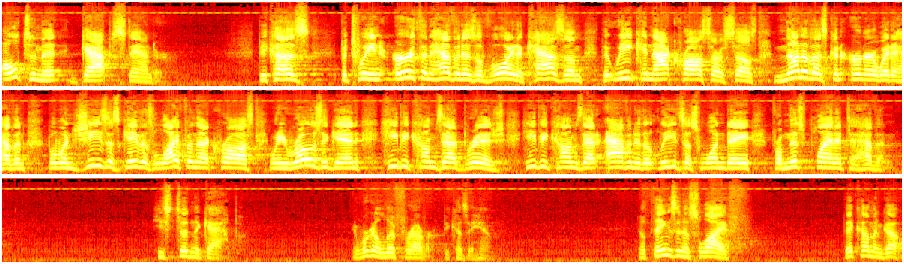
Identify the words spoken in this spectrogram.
ultimate gap standard. Because between earth and heaven is a void, a chasm that we cannot cross ourselves. None of us can earn our way to heaven. But when Jesus gave his life on that cross, when he rose again, he becomes that bridge. He becomes that avenue that leads us one day from this planet to heaven. He stood in the gap. And we're going to live forever because of him. You know, things in this life, they come and go.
